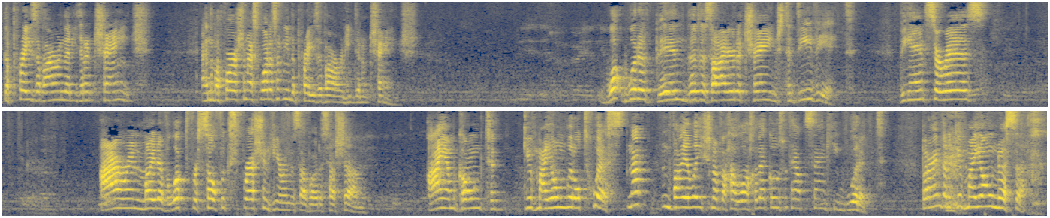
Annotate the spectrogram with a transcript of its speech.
the praise of Aaron that he didn't change. And the Mefarshim asks, what does it mean the praise of Aaron he didn't change? What would have been the desire to change, to deviate? The answer is Aaron might have looked for self expression here in this Avodah Hashem. I am going to give my own little twist, not in violation of the halacha, that goes without saying he wouldn't. But I'm going to give my own nusach,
